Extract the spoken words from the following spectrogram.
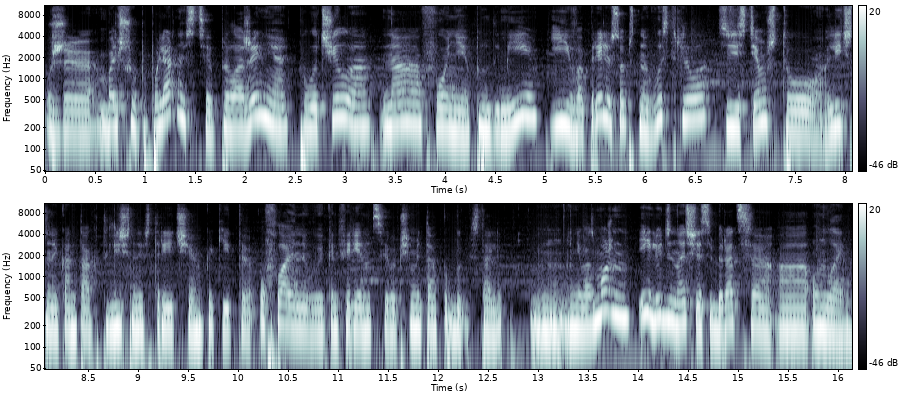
уже большой популярности приложение получило на фоне пандемии и в апреле, собственно, выстрелило в связи с тем, что личные контакты, личные встречи, какие-то офлайновые конференции, вообще метапы стали невозможен, и люди начали собираться а, онлайн.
